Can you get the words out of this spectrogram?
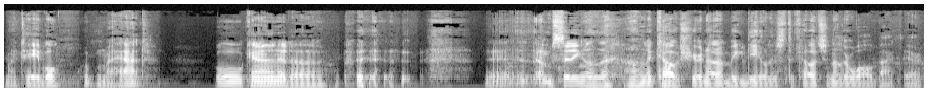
my table, my hat. Oh, Canada. and I'm sitting on the on the couch here. Not a big deal, just the couch, another wall back there.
